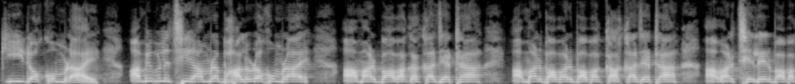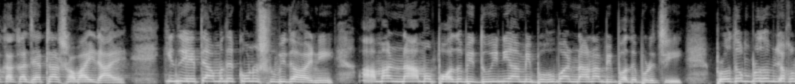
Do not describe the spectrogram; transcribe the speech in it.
কী রকম রায়? আমি বলেছি, আমরা ভালো রকম রায়। আমার বাবা, কাকা, জ্যাঠা আমার বাবার বাবা কাকা জ্যাঠা, আমার ছেলের বাবা কাকা জ্যাঠা সবাই রায়। কিন্তু এতে আমাদের কোনো সুবিধা হয়নি। আমার নাম ও পদবি দুই নিয়ে আমি বহুবার নানা বিপদে পড়েছি। প্রথম প্রথম যখন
